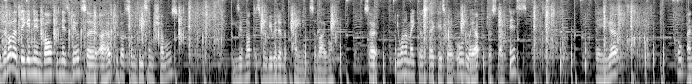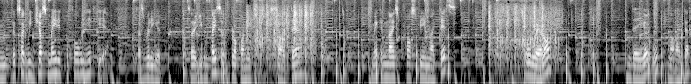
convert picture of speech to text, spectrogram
there's a lot of digging involved in this build, so I hope you got some decent shovels. Because if not, it's going to be a bit of a pain in survival. So you want to make your staircase go all the way up, just like this. There you go. Oh, and looks like we just made it before we hit here. That's really good. So you can place a block on each side there. Make a nice cross beam like this. All the way along. There you go. Not like that.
